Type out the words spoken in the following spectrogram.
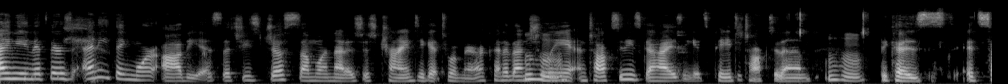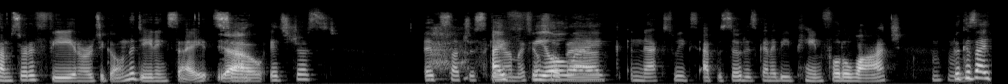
I mean, if there's anything more obvious that she's just someone that is just trying to get to America and eventually mm-hmm. and talks to these guys and gets paid to talk to them mm-hmm. because it's some sort of fee in order to go on the dating site. Yeah. So it's just. It's such a scam. I, I feel, feel so like next week's episode is going to be painful to watch mm-hmm. because I,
